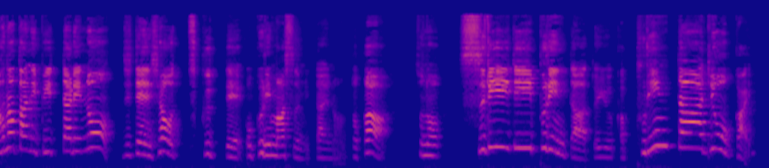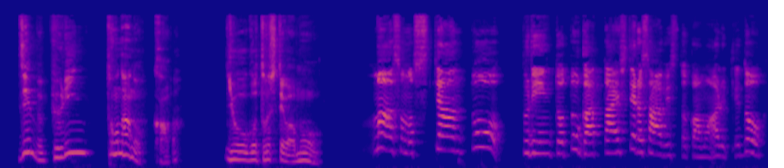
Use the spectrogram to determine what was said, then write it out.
あなたにぴったりの自転車を作って送りますみたいなのとか、その 3D プリンターというか、プリンター業界？全部プリントなのか？用語としてはもまあ、そのスキャンとプリントと合体してるサービスとかもあるけど、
